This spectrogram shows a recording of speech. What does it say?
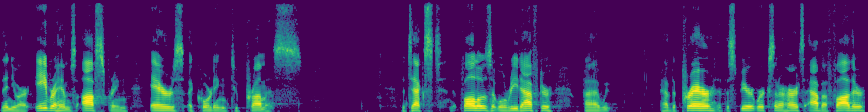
then you are Abraham's offspring heirs according to promise. The text that follows that we'll read after, uh, we have the prayer that the Spirit works in our hearts, Abba, Father,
